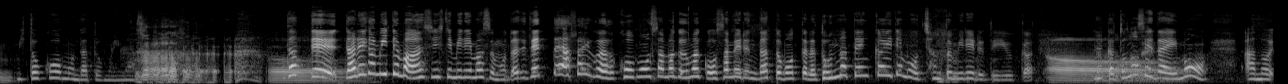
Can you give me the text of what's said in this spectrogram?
うん。水戸黄門だと思います、だって誰が見ても安心して見れますもん。だって絶対最後は黄門様がうまく収めるんだと思ったらどんな展開でもちゃんと見れるというか。なんかどの世代もあのん。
